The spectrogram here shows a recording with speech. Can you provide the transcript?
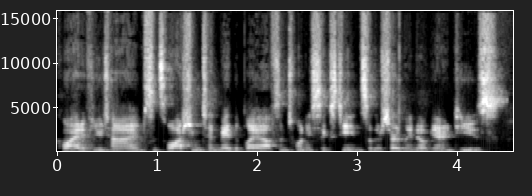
quite a few times since Washington made the playoffs in 2016. So there's certainly no guarantees.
